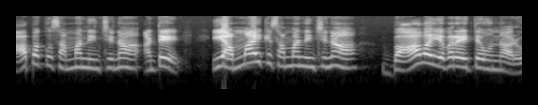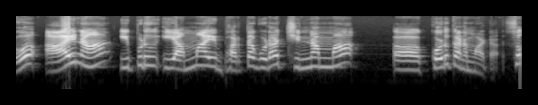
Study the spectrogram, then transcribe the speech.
పాపకు సంబంధించిన అంటే ఈ అమ్మాయికి సంబంధించిన బావ ఎవరైతే ఉన్నారో ఆయన ఇప్పుడు ఈ అమ్మాయి భర్త కూడా చిన్నమ్మ కొడుకు అనమాట సో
